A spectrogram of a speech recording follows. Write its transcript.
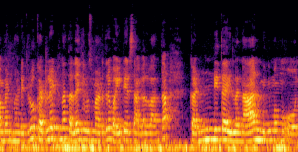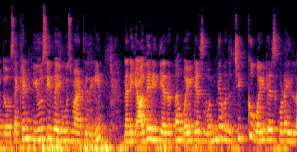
ಕಮೆಂಟ್ ಮಾಡಿದ್ರು. ಕಡ್ಲೆಟ್ನ ತಲೆಗೆ ಯೂಸ್ ಮಾಡಿದ್ರೆ ವೈಟ್ ಏರ್ಸ್ ಆಗಲ್ವಾ ಅಂತ ಖಂಡಿತ ಇಲ್ಲ. ನಾನು ಮಿನಿಮಮ್ ಒಂದು ಸೆಕೆಂಡ್ ಪಿ ಯು ಸಿಯಿಂದ ಯೂಸ್ ಮಾಡ್ತಿದ್ದೀನಿ. ನನಗೆ ಯಾವುದೇ ರೀತಿಯಾದಂಥ ವೈಟ್ ಏರ್ಸ್ ಒಂದೇ ಒಂದು ಚಿಕ್ಕ ವೈಟ್ ಏರ್ಸ್ ಕೂಡ ಇಲ್ಲ.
